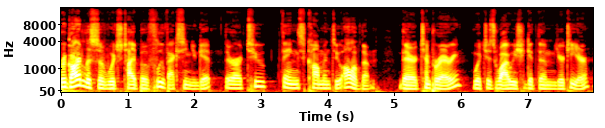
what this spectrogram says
Regardless of which type of flu vaccine you get, there are two things common to all of them. They're temporary, which is why we should get them year to year,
